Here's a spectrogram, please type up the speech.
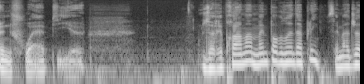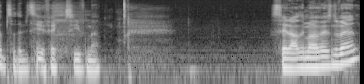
une fois. Puis. vous aurez probablement même pas besoin d'appeler. C'est ma job, ça d'habitude. Effectivement. C'est l'heure des mauvaises nouvelles?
